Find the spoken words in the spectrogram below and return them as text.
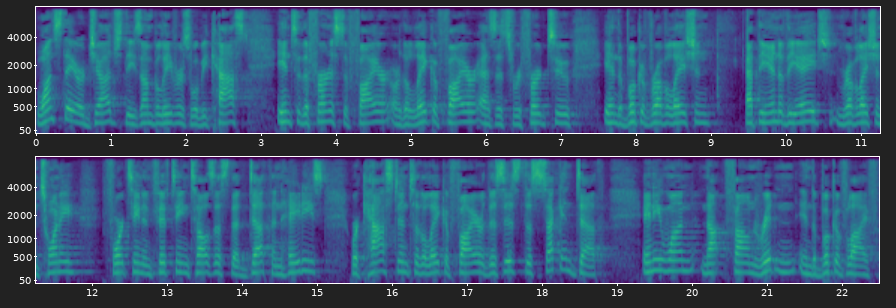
Once they are judged, these unbelievers will be cast into the furnace of fire or the lake of fire as it's referred to in the book of Revelation. At the end of the age, Revelation 20, 14 and 15 tells us that death and Hades were cast into the lake of fire. This is the second death Anyone not found written in the book of life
